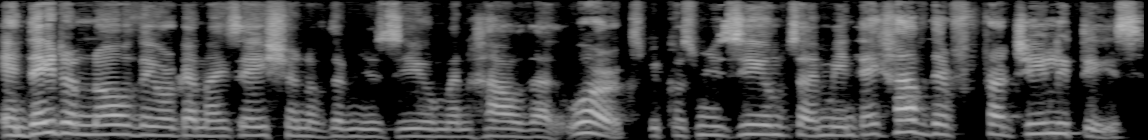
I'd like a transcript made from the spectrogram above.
and they don't know the organization of the museum and how that works because museums, I mean, they have their fragilities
